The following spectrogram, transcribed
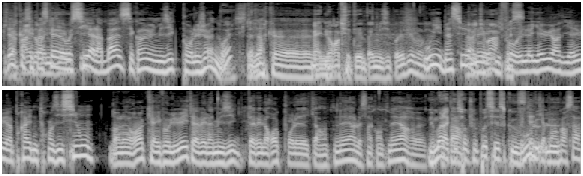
Peut-être que c'est parce que aussi à la base, c'est quand même une musique pour les jeunes. Ouais, C'est-à-dire que. Mais le rock, c'était pas une musique pour les vieux, mon. Oui, bien sûr, Ah, mais mais, tu vois, il faut. Il y a eu, il y a eu après une transition dans le rock a évolué. Tu avais la musique, tu avais le rock pour les quarantenaires, le cinquantenaire. euh, Mais moi la part. question que je me pose c'est est-ce que vous le, le- encore ça.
